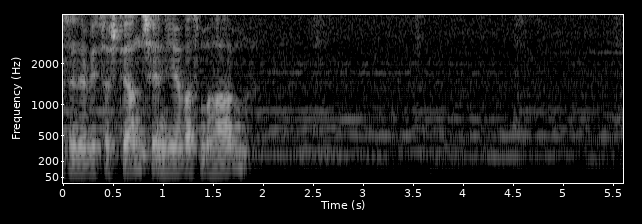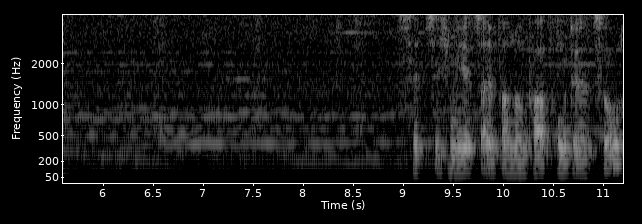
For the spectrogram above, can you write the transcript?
Das sind ja wie so Sternchen hier, was wir haben. Setze ich mir jetzt einfach noch ein paar Punkte dazu.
